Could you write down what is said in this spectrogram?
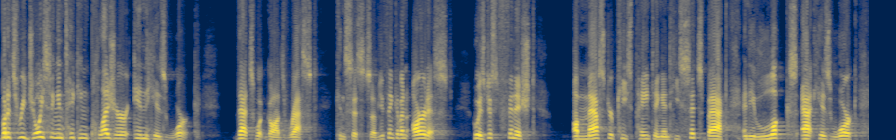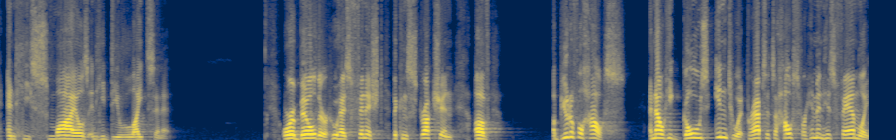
but it's rejoicing and taking pleasure in his work. That's what God's rest consists of. You think of an artist who has just finished a masterpiece painting and he sits back and he looks at his work and he smiles and he delights in it. Or a builder who has finished the construction of a beautiful house and now he goes into it. Perhaps it's a house for him and his family.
